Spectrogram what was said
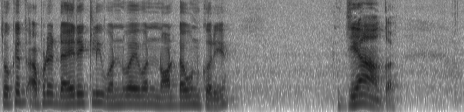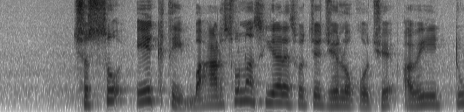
તો કે આપણે directly one by one note down કરીએ. જ્યાં આગળ છસો એકથી બારસોના સીઆરએસ વચ્ચે જે લોકો છે, આવી ટુ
